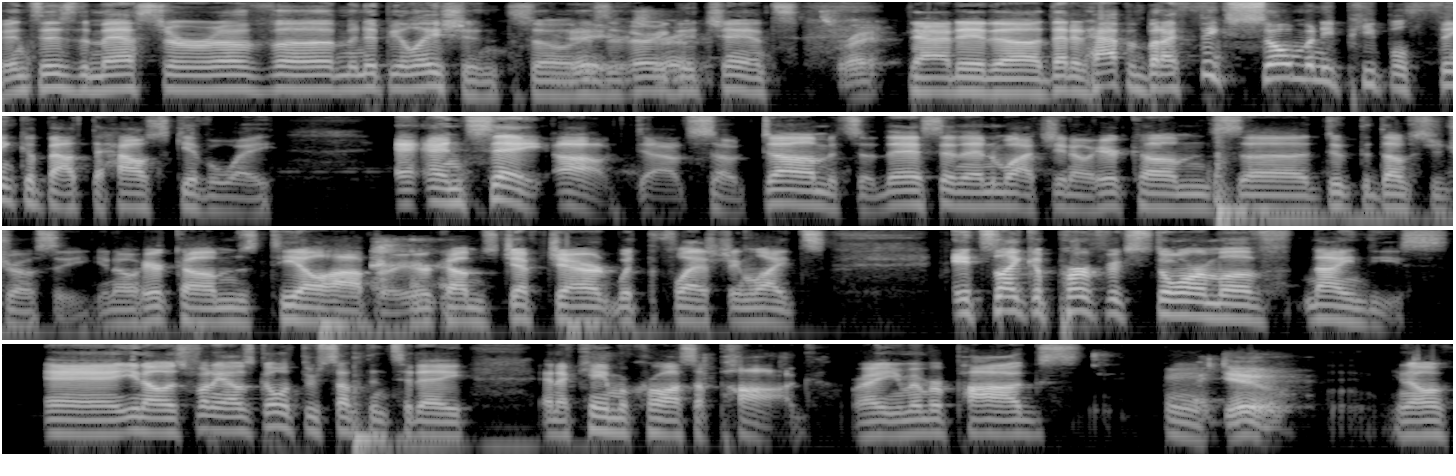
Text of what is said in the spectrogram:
Vince is the master of uh, manipulation, so Hey, there's a very right. good chance right. that it uh, that it happened. But I think so many people think about the house giveaway and, and say, "Oh, it's so dumb, it's so this," and then watch. You know, here comes uh, Duke the Dumpster Droese. You know, here comes TL Hopper. Here comes Jeff Jarrett with the flashing lights. It's like a perfect storm of '90s. And you know, it's funny. I was going through something today, and I came across a Pog. Right, you remember Pogs? I do. You know,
